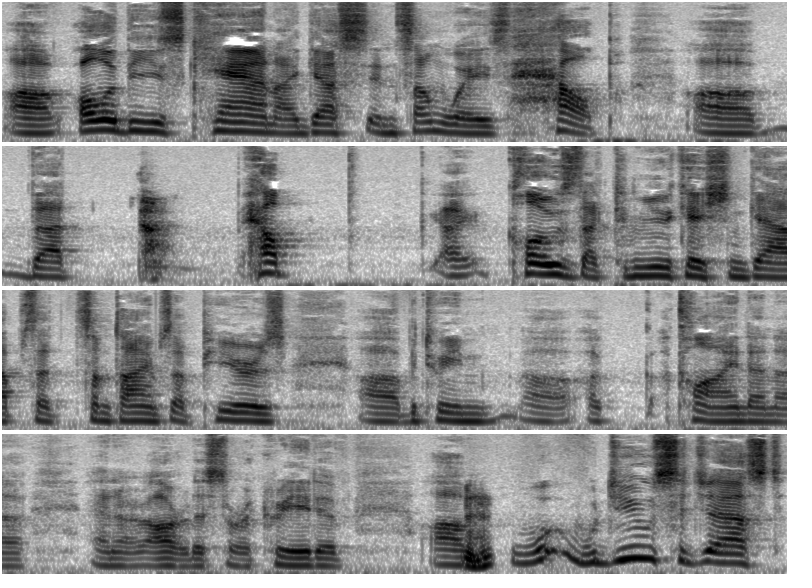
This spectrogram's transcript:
Uh, all of these can, I guess, in some ways help uh, that help uh, close that communication gaps that sometimes appears between a, a, client and a and an artist or a creative. Um, mm-hmm. w- would you suggest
